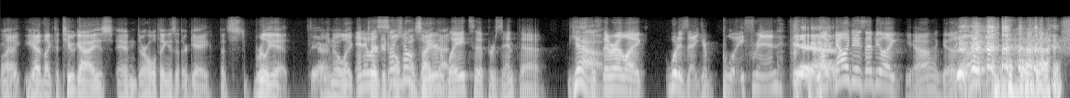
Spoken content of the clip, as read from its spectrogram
Like you had like the two guys, and their whole thing is that they're gay. That's really it. yeah. There's no like And it was character such development a outside weird that. way to present that. Yeah, they were like, "What is that? Your boyfriend?" Yeah. Like nowadays, I'd be like, "Yeah, I guess."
